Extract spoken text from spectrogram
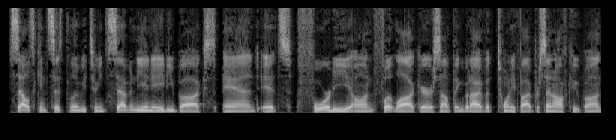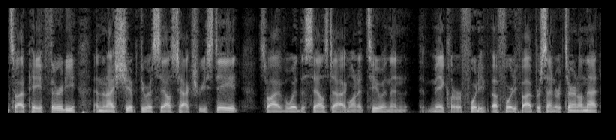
sells consistently between 70 and 80 bucks and it's 40 on Footlocker or something, but I have a 25% off coupon. So I pay 30 and then I ship through a sales tax free state. So I avoid the sales tax on it too and then make a 40, a 45% return on that.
